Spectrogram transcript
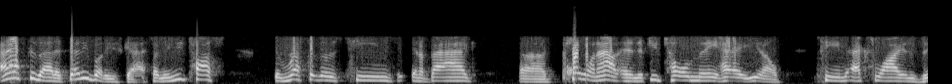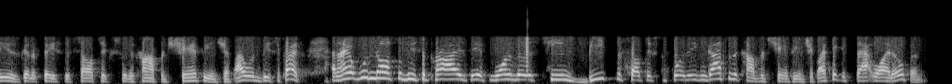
after that, it's anybody's guess. I mean, you toss the rest of those teams in a bag, uh, pull one out, and if you told me, hey, you know team X, Y, and Z is going to face the Celtics for the conference championship. I wouldn't be surprised. And I wouldn't also be surprised if one of those teams beat the Celtics before they even got to the conference championship. I think it's that wide open.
